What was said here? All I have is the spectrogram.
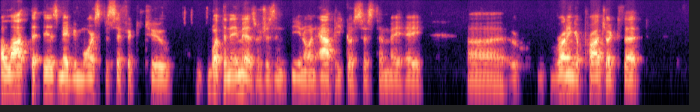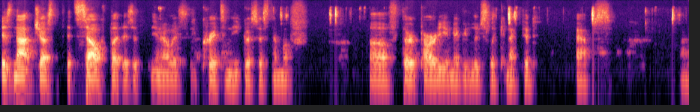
a lot that is maybe more specific to what the name is, which is an, you know an app ecosystem, a, a uh, running a project that is not just itself, but is it you know is it creates an ecosystem of of third party and maybe loosely connected apps. Um,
